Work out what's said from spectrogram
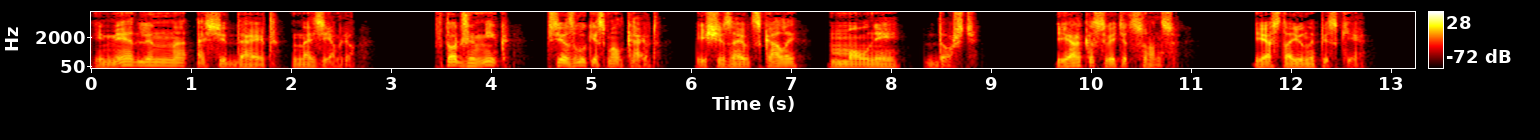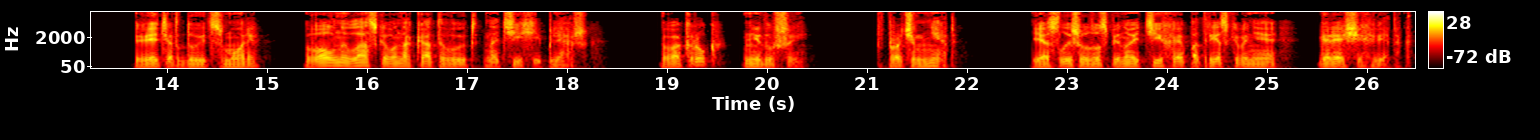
и медленно оседает на землю. В тот же миг все звуки смолкают, исчезают скалы, молнии, дождь. Ярко светит солнце. Я стою на песке. Ветер дует с моря, волны ласково накатывают на тихий пляж. Вокруг ни души. Впрочем, нет. Я слышу за спиной тихое потрескивание горящих веток.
